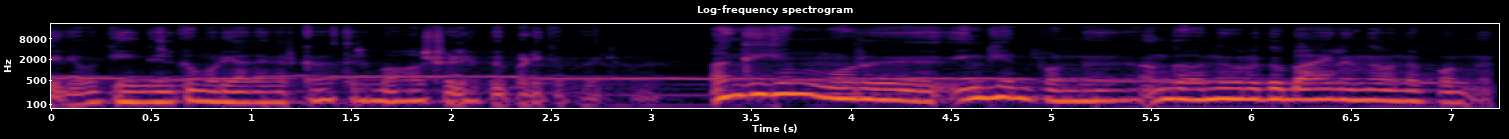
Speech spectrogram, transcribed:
சரி ஓகே இங்கே இருக்க முடியாதங்கிறக்கா திரும்ப ஆஸ்திரேலியா போய் படிக்க போயிருக்காங்க. அங்கேயும் ஒரு இந்தியன் பொண்ணு அங்கே வந்து ஒரு துபாயிலேருந்து வந்த பொண்ணு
